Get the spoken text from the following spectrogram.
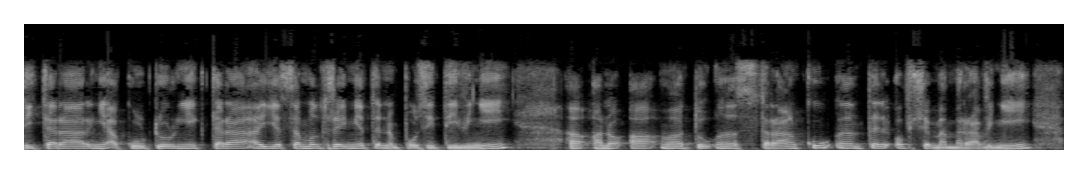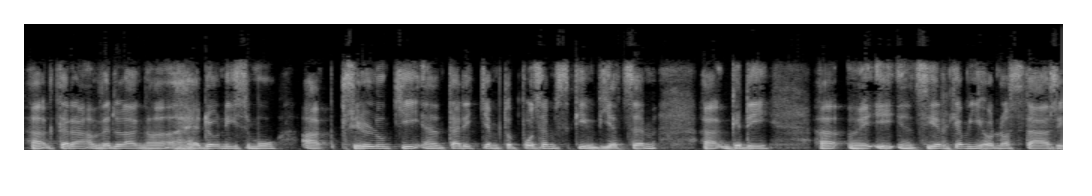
literární a kulturní, která je samozřejmě ten pozitivní, ano, a tu stránku tedy ovšem mravní, která vedla k hedonismu a k přilnutí tady těmto pozemským věcem, kdy i církevní hodnostáři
